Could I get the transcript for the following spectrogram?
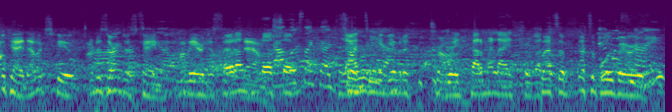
Okay, that looks cute. Our dessert Alright, just came. cute. Javier just set it down. That looks like a So we're gonna give it a try. with caramelized sugar. That's a that's a It was blueberry.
